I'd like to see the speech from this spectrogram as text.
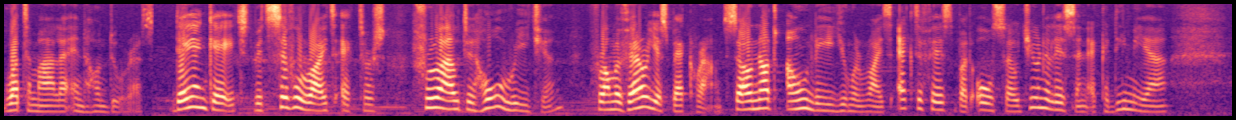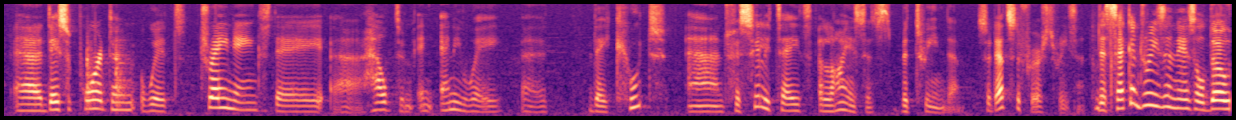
Guatemala and Honduras. They engaged with civil rights actors throughout the whole region from a various backgrounds. So not only human rights activists, but also journalists and academia. Uh, they support them with trainings, they uh, help them in any way uh, they could and facilitate alliances between them. So that's the first reason. The second reason is, although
